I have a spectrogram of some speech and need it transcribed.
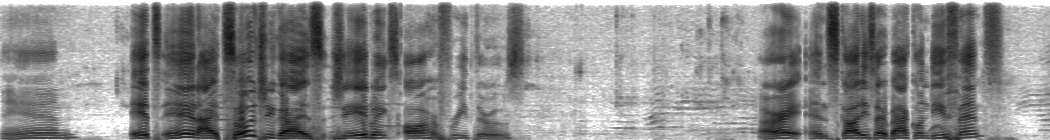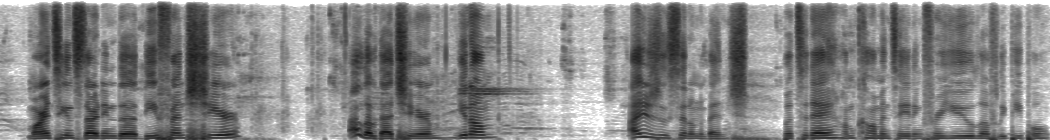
And it's in. I told you guys. Jade makes all her free throws. All right, and Scotties are back on defense. Martin starting the defense cheer. I love that cheer. You know, I usually sit on the bench, but today I'm commentating for you, lovely people.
